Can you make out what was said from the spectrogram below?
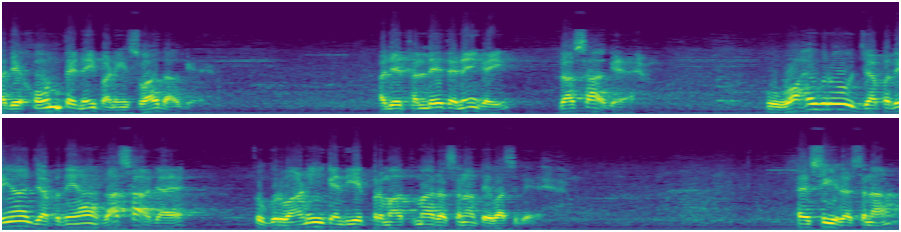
ਅਜੇ ਖੂਨ ਤੇ ਨਹੀਂ ਬਣੀ, ਸਵਾਦ ਆ ਗਿਆ ਅਜੇ ਥੱਲੇ ਤੇ ਨਹੀਂ ਗਈ, ਰਸ ਆ ਗਿਆ ਵਾਹਿਗੁਰੂ ਜਪਦਿਆਂ ਜਪਦਿਆਂ ਰਸ ਆ ਜਾਏ, ਤਾਂ ਗੁਰਬਾਣੀ ਕਹਿੰਦੀ ਹੈ ਪ੍ਰਮਾਤਮਾ ਰਸਨਾ ਤੇ ਵਸ ਗਏ। ਐਸੀ ਰਸਨਾ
